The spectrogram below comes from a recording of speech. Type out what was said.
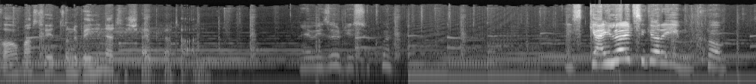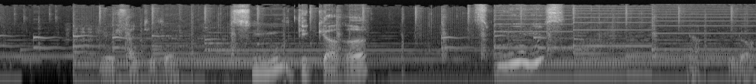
warum hast du jetzt so eine behinderte Schallplatte an? Ja, wieso? Die ist so cool. Die ist geiler als sie gerade eben. Komm. Nö, Ich fand diese smoothigere. Smooth. Ja, cooler.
